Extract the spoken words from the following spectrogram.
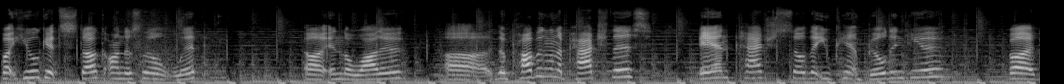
but he'll get stuck on this little lip uh, in the water. Uh, they're probably gonna patch this and patch so that you can't build in here. But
